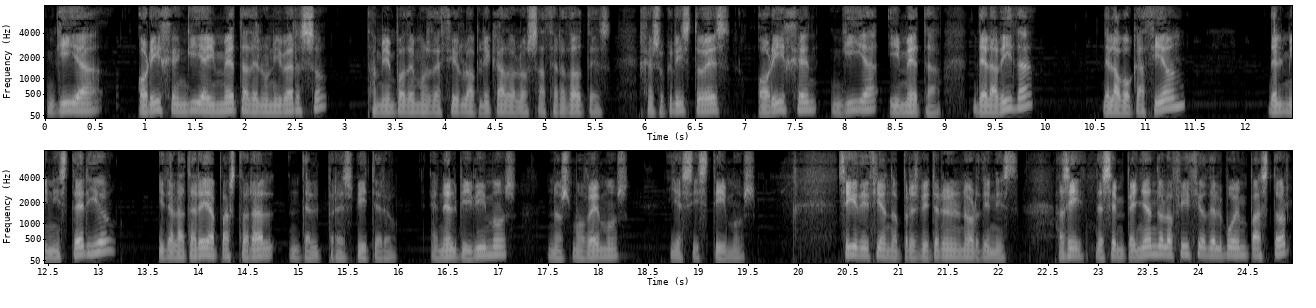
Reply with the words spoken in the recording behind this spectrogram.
guía origen, guía y meta del universo, también podemos decirlo aplicado a los sacerdotes. Jesucristo es origen, guía y meta de la vida, de la vocación, del ministerio y de la tarea pastoral del presbítero. En él vivimos, nos movemos y existimos. Sigue diciendo presbítero en ordinis. Así, desempeñando el oficio del buen pastor,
